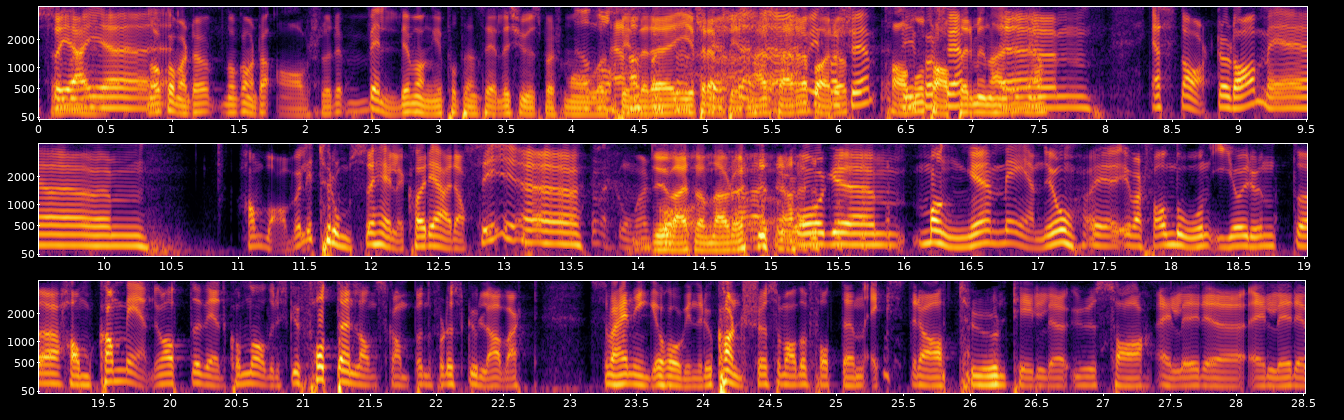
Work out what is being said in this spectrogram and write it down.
så jeg eh, Nå kommer jeg til, å- nå kommer til å avsløre veldig mange potensielle 20 Ja, spørsmål-spillere i fremtiden her. Så her er det bare å ta notater, se. mine herrer. Jeg starter da med ehm, Han var vel i Tromsø hele karriera si. eh, Du veit hvem det er, du. Og eh, mange mener jo, eh, i hvert fall noen i og rundt eh, HamKam, mener jo at vedkommende aldri skulle fått den landskampen, for det skulle ha vært Svein Inge Hågenrud kanskje som hadde fått den ekstra turen til USA, eller, eller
